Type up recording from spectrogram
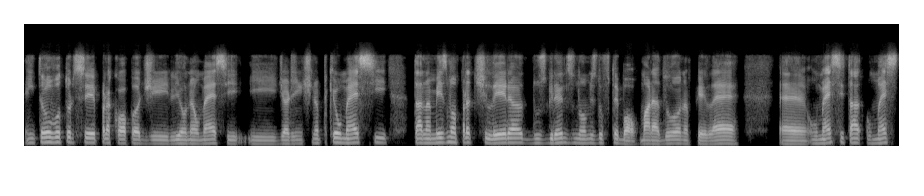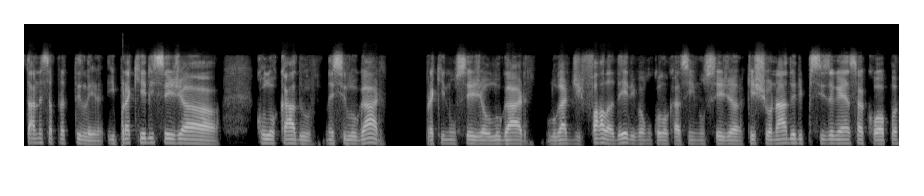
Então eu vou torcer para a Copa de Lionel Messi e de Argentina, porque o Messi está na mesma prateleira dos grandes nomes do futebol: Maradona, Pelé. É, o Messi está tá nessa prateleira e para que ele seja colocado nesse lugar para que não seja o lugar, lugar de fala dele, vamos colocar assim, não seja questionado, ele precisa ganhar essa Copa.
